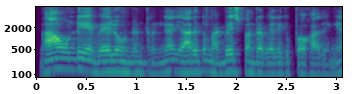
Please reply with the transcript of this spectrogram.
நான் உண்டு என் வேலை உண்டுன்றங்க. யாருக்கும் அட்வைஸ் பண்ணுற வேலைக்கு போகாதீங்க.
